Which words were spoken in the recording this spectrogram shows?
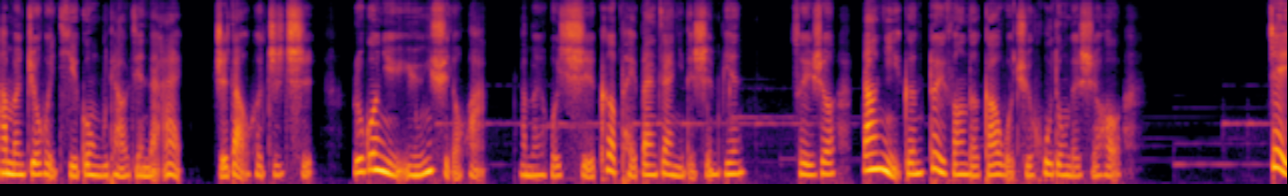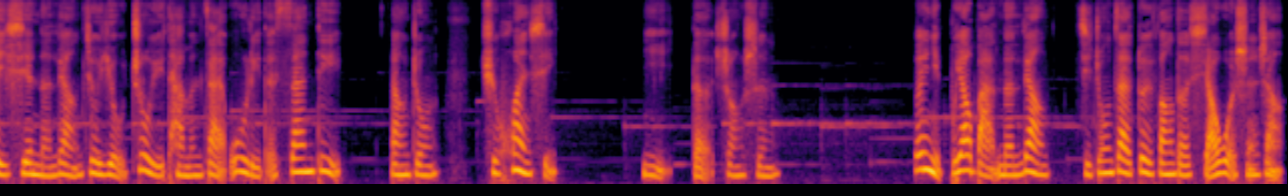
他们就会提供无条件的爱、指导和支持。如果你允许的话，他们会时刻陪伴在你的身边。所以说，当你跟对方的高我去互动的时候，这些能量就有助于他们在物理的三 D 当中去唤醒你的双生。所以你不要把能量集中在对方的小我身上，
